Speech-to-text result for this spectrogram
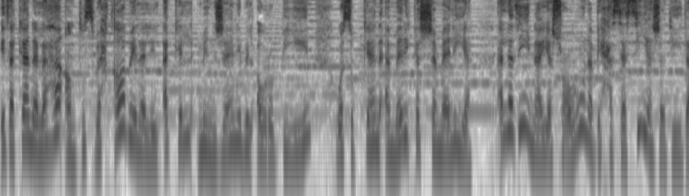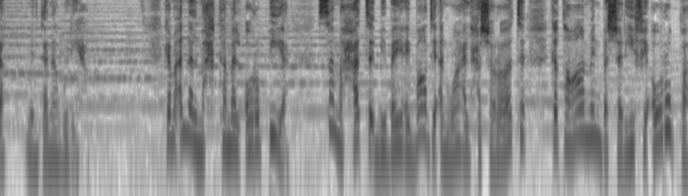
إذا كان لها أن تصبح قابلة للأكل من جانب الأوروبيين وسكان أمريكا الشمالية الذين يشعرون بحساسية جديدة من تناولها. كما أن المحكمة الأوروبية سمحت ببيع بعض أنواع الحشرات كطعام بشري في أوروبا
